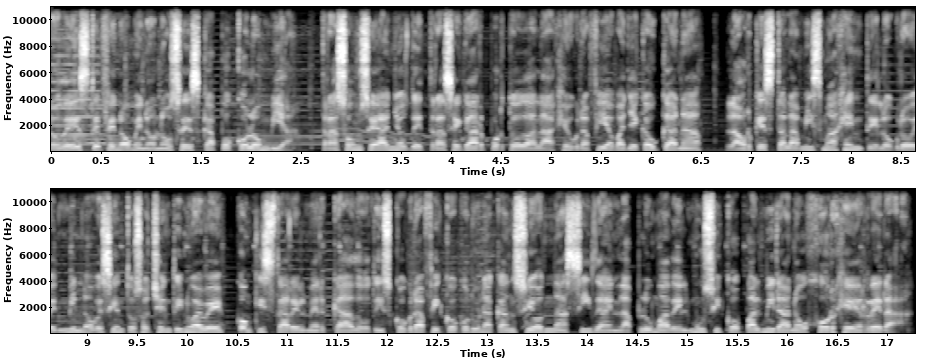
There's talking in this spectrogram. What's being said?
Pero de este fenómeno no se escapó Colombia. Tras 11 años de trasegar por toda la geografía vallecaucana, la orquesta La Misma Gente logró en 1989 conquistar el mercado discográfico con una canción nacida en la pluma del músico palmirano Jorge Herrera,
